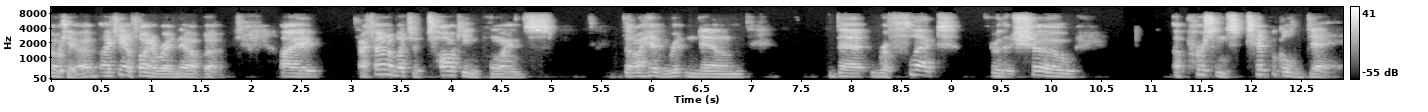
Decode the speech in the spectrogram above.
Okay, I, I can't find it right now, but I I found a bunch of talking points that I had written down that reflect or that show a person's typical day.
